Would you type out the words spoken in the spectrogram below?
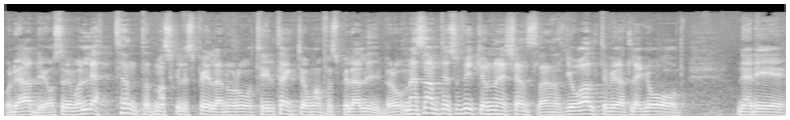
Och det hade jag, så det var lätt hänt att man skulle spela några år till tänkte jag om man får spela Libero. Men samtidigt så fick jag den här känslan att jag alltid velat lägga av när det är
